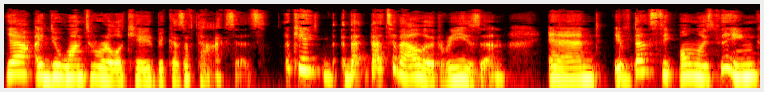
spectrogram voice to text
yeah, I do want to relocate because of taxes. Okay. That, that's a valid reason. And if that's the only thing,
